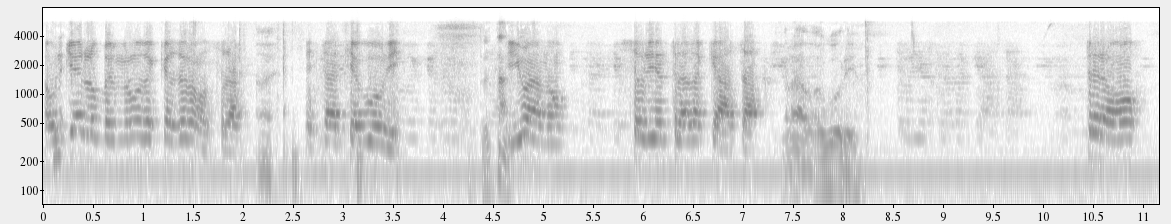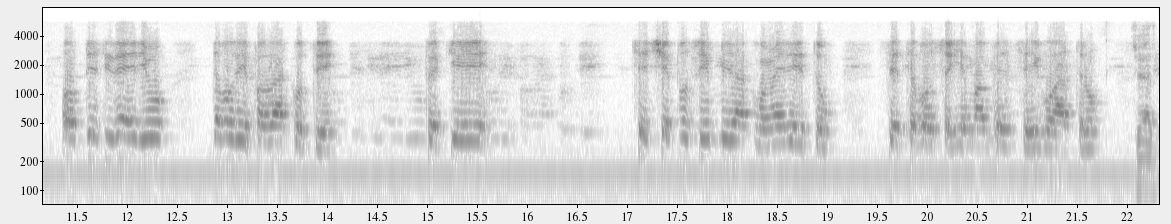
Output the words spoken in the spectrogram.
Augello, benvenuto a casa nostra Eh, e tanti auguri. Altrettanto. Ivano, sono rientrato a casa, bravo, auguri. però ho desiderio di poter parlare con te, perché se c'è possibilità, come hai detto, se ti posso chiamare per il 6-4, Certo.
